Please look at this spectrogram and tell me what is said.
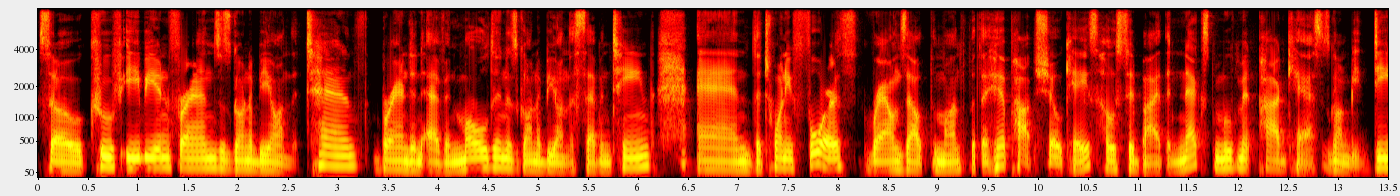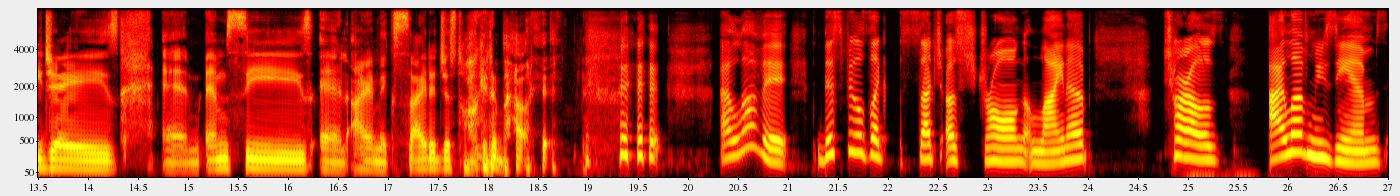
So Koof Eby and Friends is going to be on the 10th. Brandon Evan Molden is going to be on the 17th. And the 24th rounds out the month with a hip hop showcase hosted by the Next Movement podcast. It's going to be DJs and MCs, and I am excited just talking about it. I love it. This feels like such a strong lineup. Charles, I love museums.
